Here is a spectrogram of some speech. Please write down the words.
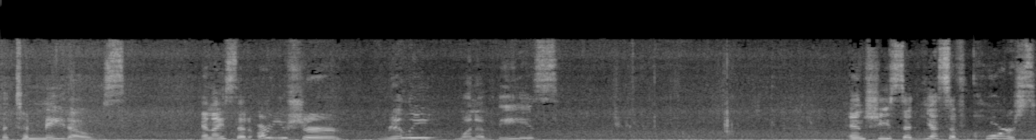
The tomatoes. And I said, are you sure? Really? One of these? And she said, yes, of course,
